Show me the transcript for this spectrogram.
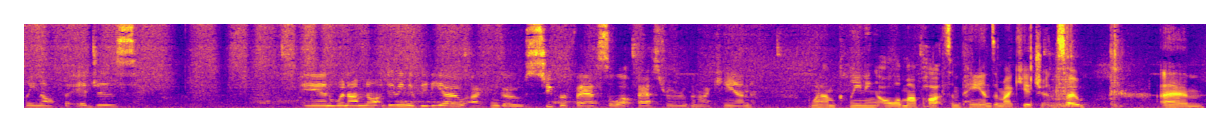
Clean off the edges. And when I'm not doing a video, I can go super fast, a lot faster than I can when I'm cleaning all of my pots and pans in my kitchen. So um,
